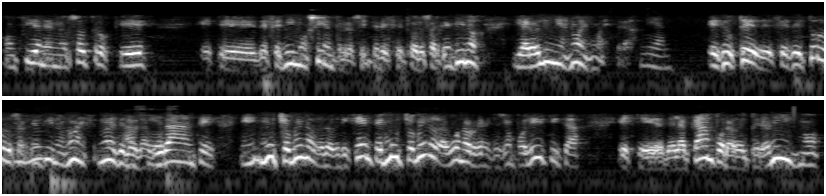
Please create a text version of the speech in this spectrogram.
confíen en nosotros que este, defendimos siempre los intereses de todos los argentinos y Aerolíneas no es nuestra. Es de ustedes, es de todos los argentinos, no es, no es de los laburantes, ni mucho menos de los dirigentes, mucho menos de alguna organización política, este, de la cámpora, del peronismo.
